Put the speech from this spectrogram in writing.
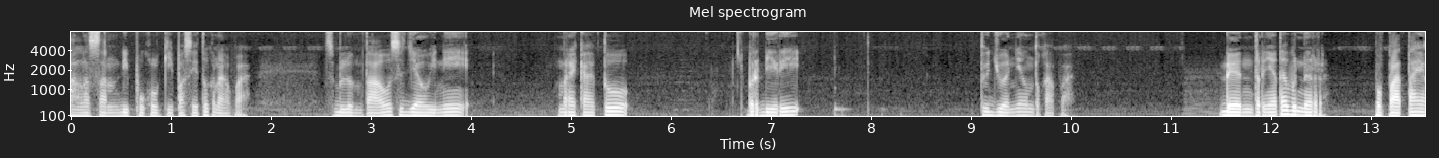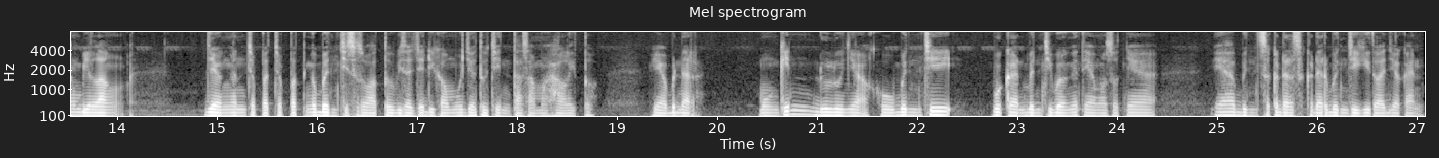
alasan dipukul kipas itu kenapa. Sebelum tahu sejauh ini mereka itu berdiri tujuannya untuk apa. Dan ternyata bener pepatah yang bilang jangan cepet-cepet ngebenci sesuatu bisa jadi kamu jatuh cinta sama hal itu. Ya benar. Mungkin dulunya aku benci bukan benci banget ya maksudnya ya ben sekedar sekedar benci gitu aja kan.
